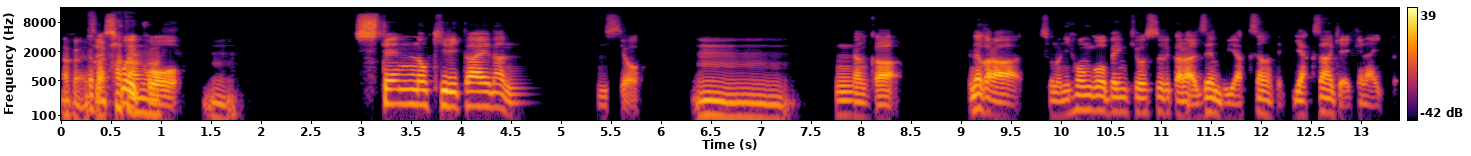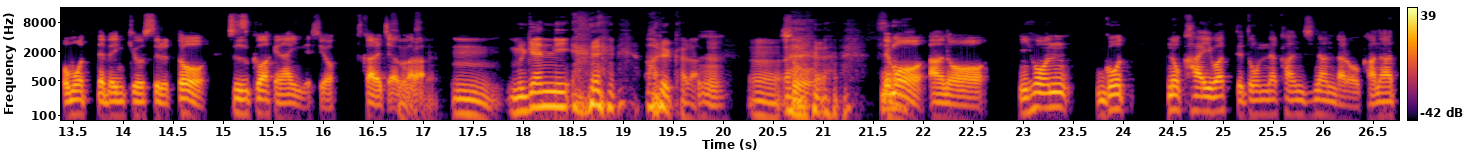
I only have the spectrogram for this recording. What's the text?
だからね、だからすごいこう、ういうパターンが視点の切り替えなんですよ。うん。なんか、だから、その日本語を勉強するから全部訳さな訳さなきゃいけないって思って勉強すると続くわけないんですよ。疲れちゃうから。そうね。うん。無限に あるから。うん、うん。そう でも、あの、日本語の会話ってどんな感じなんだろうかなっ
